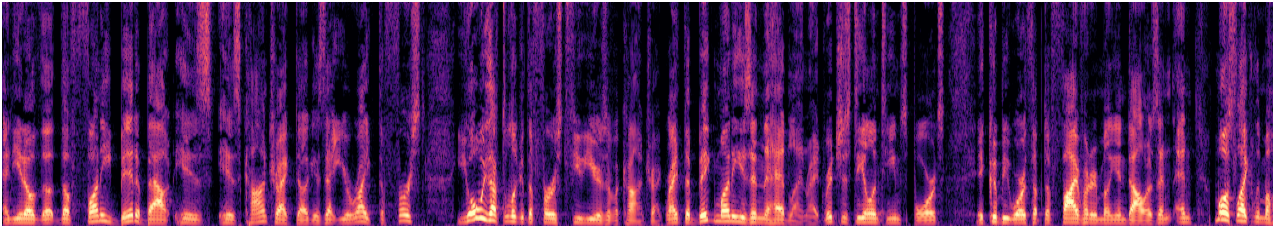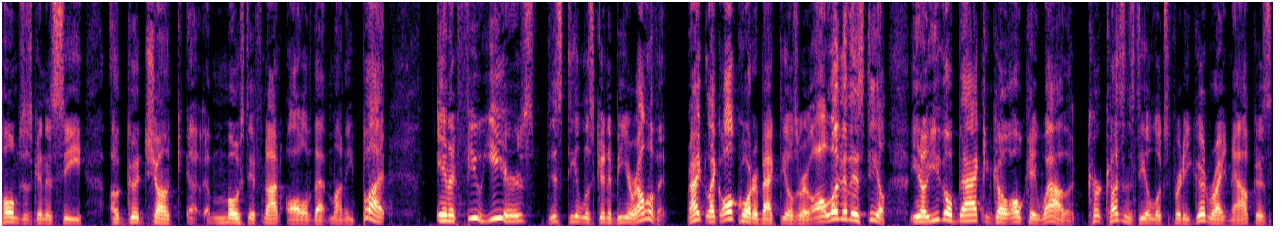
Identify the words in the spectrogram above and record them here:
And you know the the funny bit about his his contract, Doug, is that you're right. The first you always have to look at the first few years of a contract, right? The big money is in the headline, right? Richest deal in team sports. It could be worth up to five hundred million dollars, and and most likely Mahomes is going to see a good chunk, uh, most if not all of that money. But in a few years, this deal is going to be irrelevant, right? Like all quarterback deals are. Oh, look at this deal. You know, you go back and go, okay, wow, the Kirk Cousins deal looks pretty good right now because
